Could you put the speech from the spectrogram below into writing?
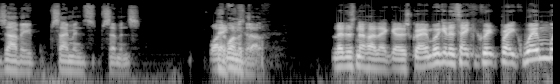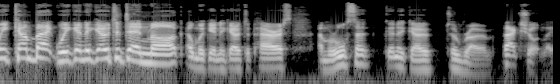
Xavi Simon Simmons. One, one of them. Let us know how that goes, Graham. We're going to take a quick break. When we come back, we're going to go to Denmark and we're going to go to Paris and we're also going to go to Rome. Back shortly.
